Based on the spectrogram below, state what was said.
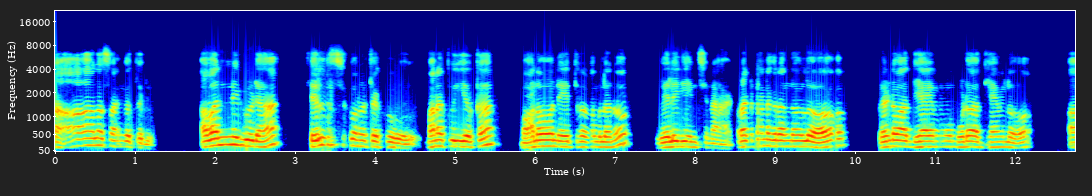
చాలా సంగతులు అవన్నీ కూడా తెలుసుకొనుటకు మనకు ఈ యొక్క మనోనేత్రములను వెలిగించిన ప్రకటన గ్రంథంలో రెండవ అధ్యాయము మూడో అధ్యాయంలో ఆ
